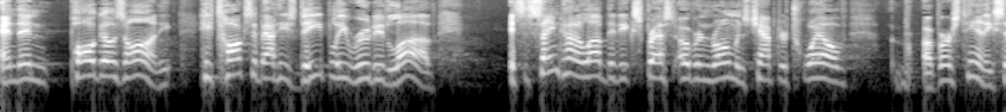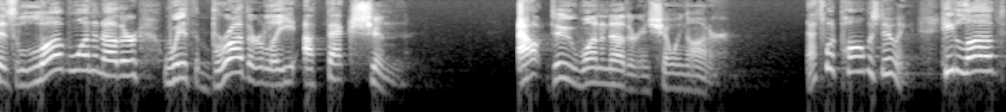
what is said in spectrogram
And then Paul goes on. He, he talks about his deeply rooted love. It's the same kind of love that he expressed over in Romans chapter 12, uh, verse 10. He says, Love one another with brotherly affection, outdo one another in showing honor. That's what Paul was doing. He loved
